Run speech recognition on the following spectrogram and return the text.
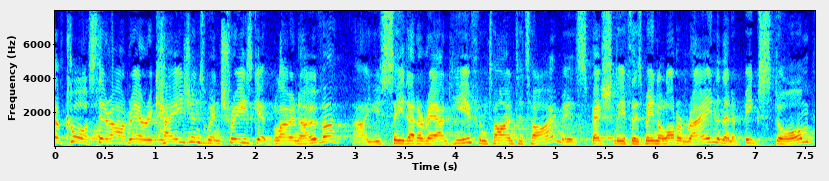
Of course, there are rare occasions when trees get blown over. Uh, you see that around here from time to time, especially if there's been a lot of rain and then a big storm.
